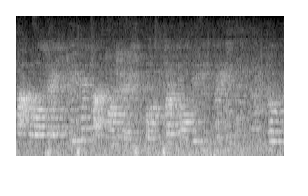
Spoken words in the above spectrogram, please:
Michael Walters, Purple 53,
